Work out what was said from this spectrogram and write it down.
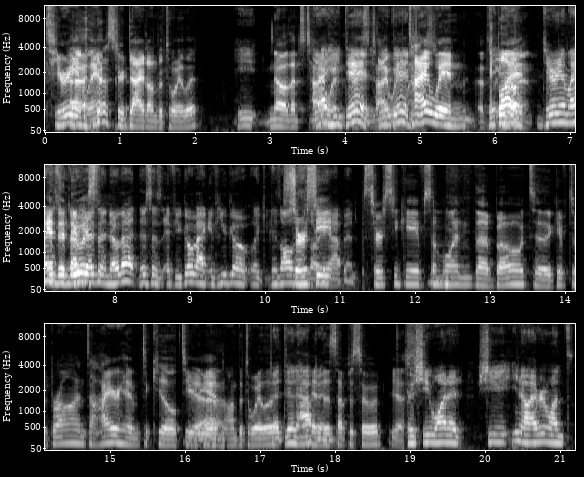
Tyrion Uh, Lannister died on the toilet. He No, that's Tywin. Yeah, Tywin. he did. That's He Tywin. did. Tywin, That's what but you meant. Tyrion Lannister. In the now, you newest- guys didn't know that. This is if you go back, if you go like because all this already Cersei happened. Cersei gave someone the bow to give to Bronn to hire him to kill Tyrion Yeah. on the toilet. That did happen. in this episode. Yes. because she wanted she you know everyone's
